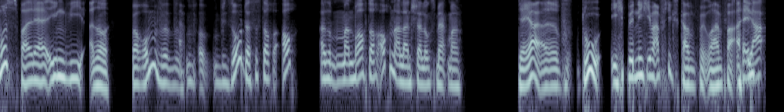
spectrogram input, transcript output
musst, weil der irgendwie, also, Warum? W wieso? Das ist doch auch. Also, man braucht doch auch ein Alleinstellungsmerkmal. ja, ja, äh, du, ich bin nicht im Abstiegskampf mit meinem Verein. Ja,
